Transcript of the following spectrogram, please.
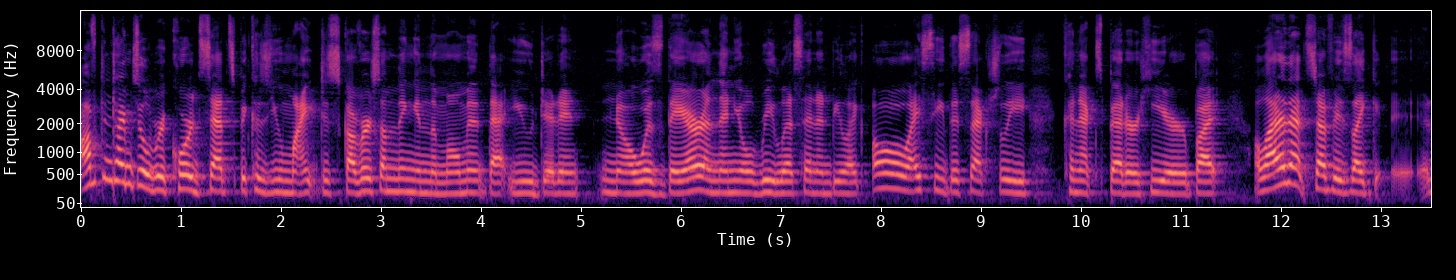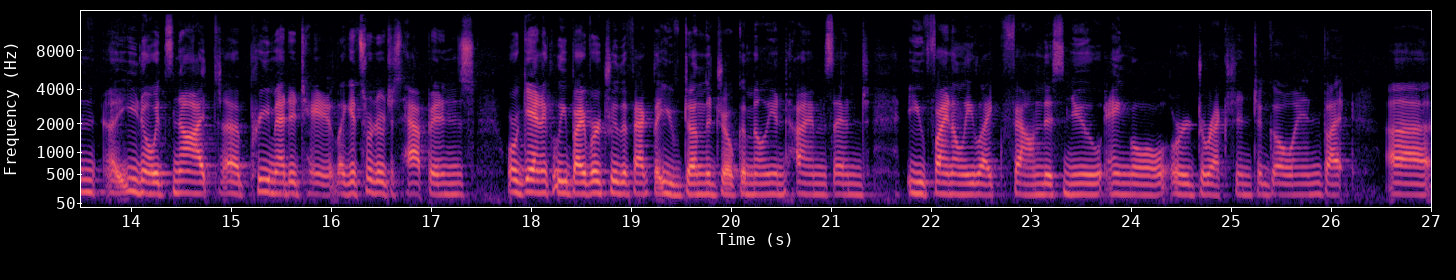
oftentimes you'll record sets because you might discover something in the moment that you didn't know was there, and then you'll re-listen and be like, oh, I see this actually connects better here. But a lot of that stuff is like, uh, you know, it's not uh, premeditated. Like it sort of just happens organically by virtue of the fact that you've done the joke a million times and you finally like found this new angle or direction to go in. But uh,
